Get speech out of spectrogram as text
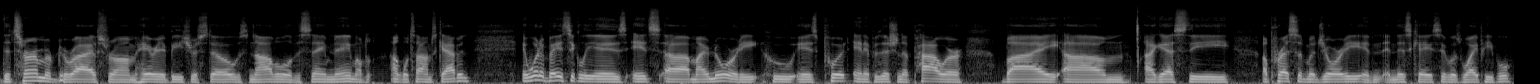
the term derives from Harriet Beecher Stowe's novel of the same name, Uncle- Uncle Tom's Cabin. And what it basically is, it's a minority who is put in a position of power by, um, I guess, the oppressive majority. In, in this case, it was white people.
